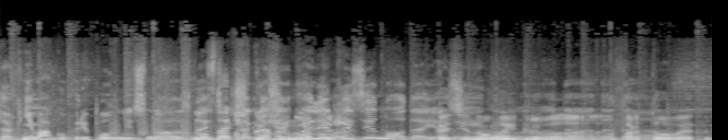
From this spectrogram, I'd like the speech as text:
Так не могу припомнить, но знаете, значит, когда казино вы были ты казино, да, я Казино выигрывала, Да, да, да. фартовое. Ты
